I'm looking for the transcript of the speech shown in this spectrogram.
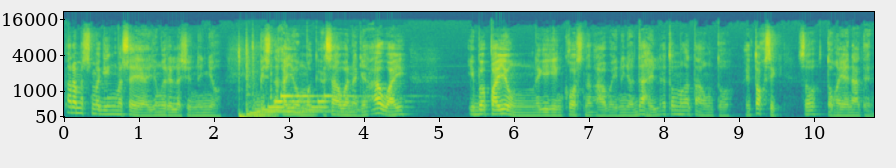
para mas maging masaya yung relasyon ninyo. Imbis na kayong mag-asawa nag-aaway, iba pa yung nagiging cause ng away ninyo dahil itong mga taong to ay toxic. So, tunghayan natin.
